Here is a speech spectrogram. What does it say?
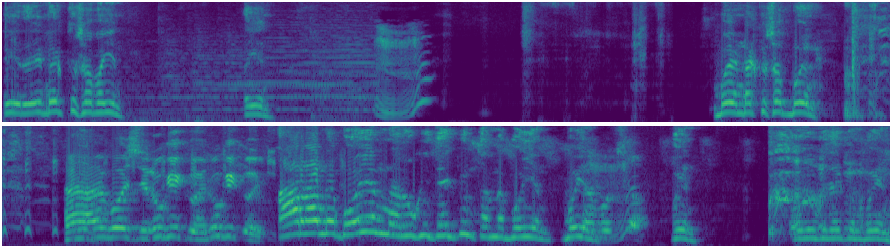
এই রে ডাক্তার সাহেব আইন। আইন। বইন ডাক্তার সাহেব বইন হ্যাঁ আমি বলছি রুগী কই রুগী কই? আর আপনি বইয়েন না রুগী দেখবেন তার না বইয়েন বইয়েন বইয়েন ওই রুগী দেখবেন বইয়েন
